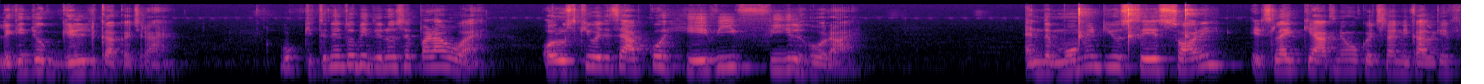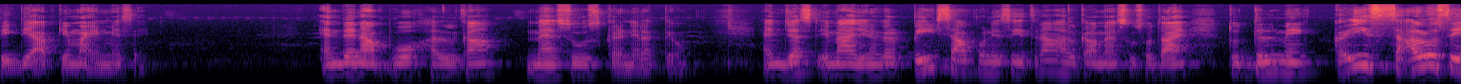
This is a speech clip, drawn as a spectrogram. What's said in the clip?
लेकिन जो गिल्ट का कचरा है, वो कितने तो भी दिनों से पड़ा हुआ है, और उसकी वजह से आपको हेवी फील हो रहा है। And the moment you say sorry it's like कि आपने वो कचरा निकाल के फेंक दिया आपके माइंड में से। एंड देन आप वो हल्का महसूस करने लगते हो। एंड जस्ट इमेजिन अगर पेट साफ़ होने से इतना हल्का महसूस होता है तो दिल में कई सालों से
